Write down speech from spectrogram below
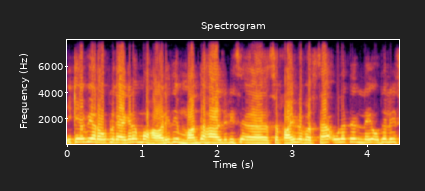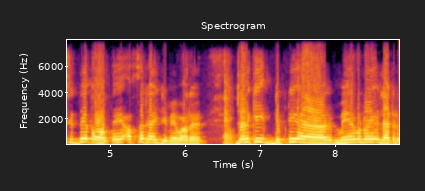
ਇੱਕ ਇਹ ਵੀ ਆਰੋਪ ਲਗਾਇਆ ਗਿਆ ਨੇ ਮੋਹਾਲੀ ਦੀ ਮੰਦ ਹਾਲ ਜਿਹੜੀ ਸਫ਼ਾਈ ਵਿਵਸਥਾ ਉਹਦੇ ਤੇ ਲਈ ਉਹਦੇ ਲਈ ਸਿੱਧੇ ਤੌਰ ਤੇ ਅਫਸਰਸ਼ਾਹੀ ਜ਼ਿੰਮੇਵਾਰ ਹੈ। ਜਦ ਕਿ ਡਿਪਟੀ ਅਹ, ਮੇਅਰ ਵੱਲੋਂ ਇਹ ਲੈਟਰ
